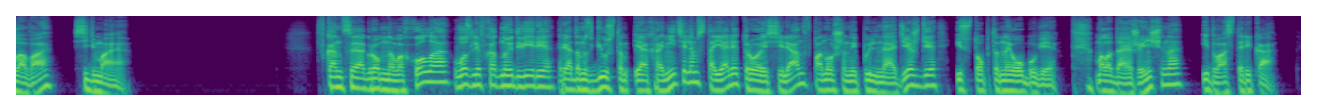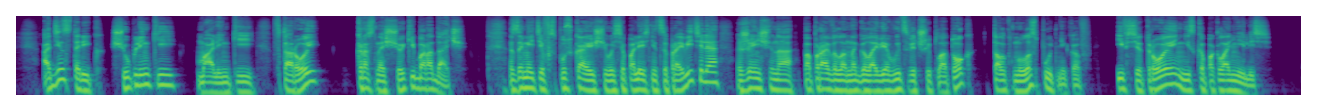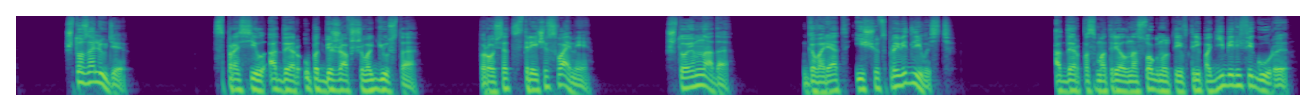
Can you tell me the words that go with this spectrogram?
Глава седьмая. В конце огромного холла, возле входной двери, рядом с Гюстом и охранителем стояли трое селян в поношенной пыльной одежде и стоптанной обуви. Молодая женщина и два старика. Один старик щупленький, маленький, второй – краснощекий бородач. Заметив спускающегося по лестнице правителя, женщина поправила на голове выцветший платок, толкнула спутников, и все трое низко поклонились. «Что за люди?» — спросил Адер у подбежавшего Гюста. «Просят встречи с вами». «Что им надо?» «Говорят, ищут справедливость». Адер посмотрел на согнутые в три погибели фигуры.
